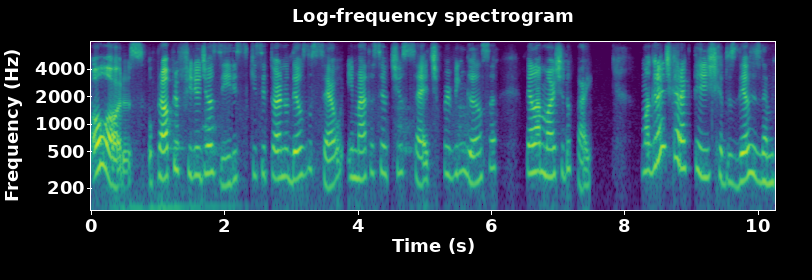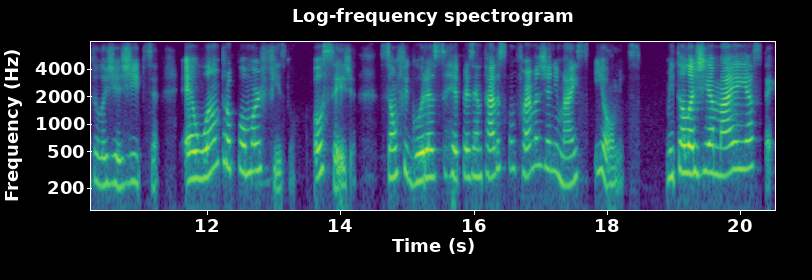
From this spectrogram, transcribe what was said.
Ou Horus, o próprio filho de Osíris, que se torna o deus do céu e mata seu tio Sete por vingança pela morte do pai. Uma grande característica dos deuses da mitologia egípcia é o antropomorfismo, ou seja, são figuras representadas com formas de animais e homens. Mitologia maia e asteca.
